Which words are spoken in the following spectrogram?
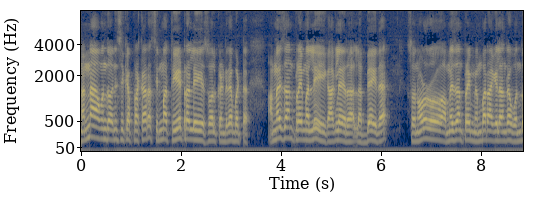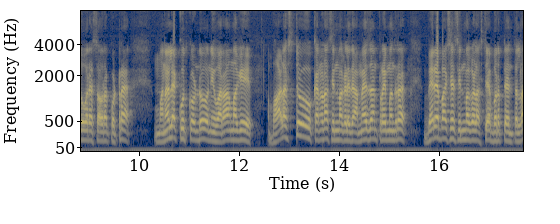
ನನ್ನ ಒಂದು ಅನಿಸಿಕೆ ಪ್ರಕಾರ ಸಿನಿಮಾ ಥಿಯೇಟ್ರಲ್ಲಿ ಸೋಲ್ಕೊಂಡಿದೆ. ಬಟ್ ಅಮೆಝಾನ್ ಪ್ರೈಮಲ್ಲಿ ಈಗಾಗಲೇ ಲಭ್ಯ ಇದೆ. ಸೊ ನೋಡೋರು ಅಮೆಝಾನ್ ಪ್ರೈಮ್ ಮೆಂಬರ್ ಆಗಿಲ್ಲ ಅಂದರೆ ಒಂದೂವರೆ ಸಾವಿರ ಕೊಟ್ಟರೆ ಮನೇಲೇ ಕೂತ್ಕೊಂಡು ನೀವು ಆರಾಮಾಗಿ ಭಾಳಷ್ಟು ಕನ್ನಡ ಸಿನಿಮಾಗಳಿದೆ. ಅಮೆಝಾನ್ ಪ್ರೈಮ್ ಅಂದರೆ ಬೇರೆ ಭಾಷೆ ಸಿನಿಮಾಗಳು ಅಷ್ಟೇ ಬರುತ್ತೆ ಅಂತಲ್ಲ.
